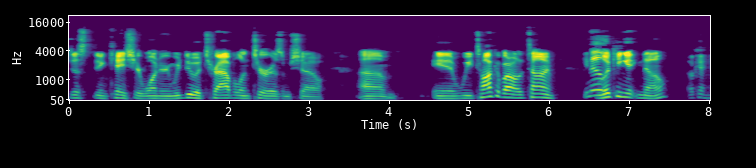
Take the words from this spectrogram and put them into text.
just in case you're wondering, we do a travel and tourism show. Um, and we talk about all the time You know? looking at, no, okay.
